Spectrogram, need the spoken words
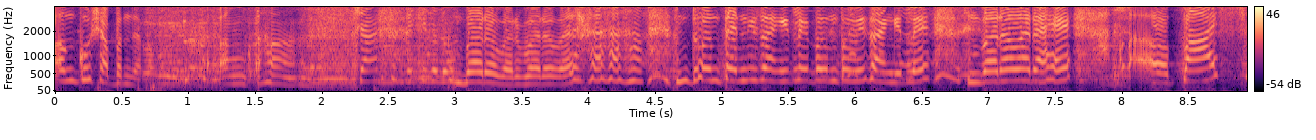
अंकुश आपण झालो अंक हां. चार संख्याचे का दोन? बरोबर बरोबर. दोन त्यांनी सांगितले दोन तुम्ही सांगितले. बरोबर आहे. पाश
